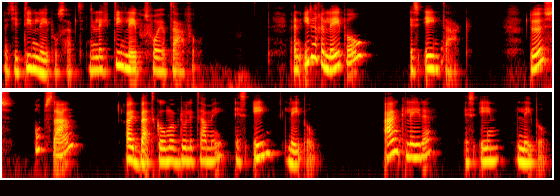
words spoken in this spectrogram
dat je 10 lepels hebt. Er liggen 10 lepels voor je op tafel. En iedere lepel is één taak. Dus opstaan, uit bed komen bedoel ik daarmee, is één lepel. Aankleden is één lepel.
